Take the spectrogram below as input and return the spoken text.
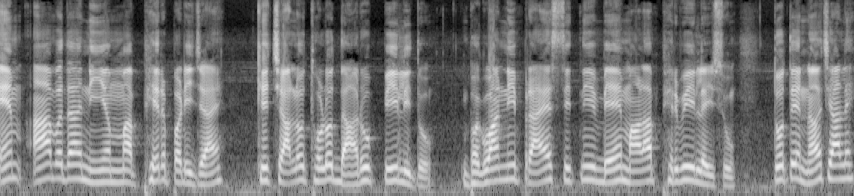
એમ આ બધા નિયમમાં ફેર પડી જાય કે ચાલો થોડો દારૂ પી લીધો. ભગવાનની પ્રાયશ્ચિતની બે માળા ફેરવી લઈશું. તો તે ન ચાલે?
